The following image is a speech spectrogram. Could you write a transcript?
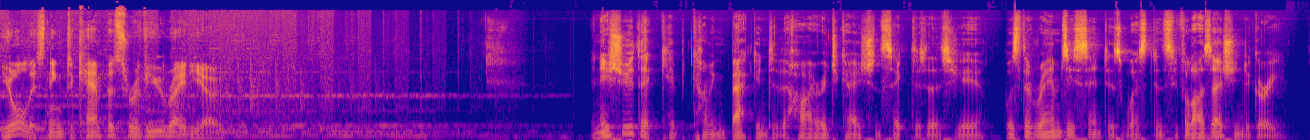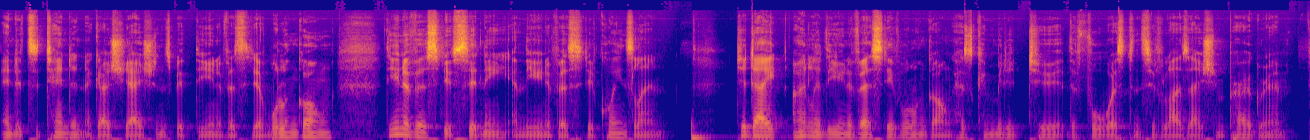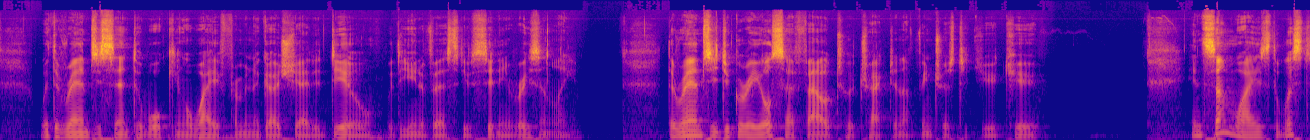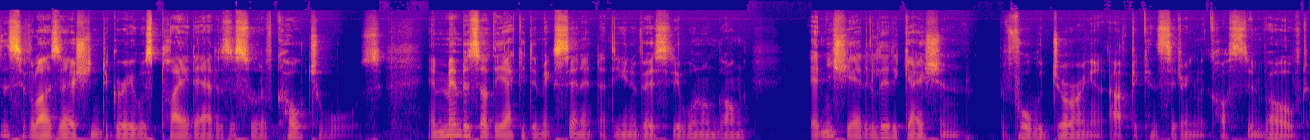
You're listening to Campus Review Radio. An issue that kept coming back into the higher education sector this year was the Ramsay Centre's Western Civilization degree and its attendant negotiations with the University of Wollongong, the University of Sydney, and the University of Queensland. To date, only the University of Wollongong has committed to the full Western Civilization program, with the Ramsay Centre walking away from a negotiated deal with the University of Sydney recently. The Ramsay degree also failed to attract enough interest at UQ. In some ways, the Western Civilization degree was played out as a sort of culture wars, and members of the Academic Senate at the University of Wollongong initiated litigation before withdrawing it after considering the costs involved.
